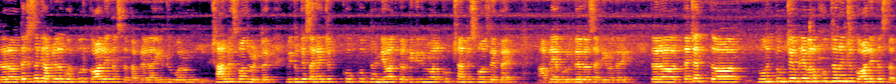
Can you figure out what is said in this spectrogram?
तर त्याच्यासाठी आपल्याला भरपूर कॉल येत असतात. आपल्याला यूट्यूबवरून छान रिस्पॉन्स भेटतोय. मी तुमच्या सगळ्यांचे खूप खूप धन्यवाद करते की तुम्ही मला खूप छान रिस्पॉन्स देत आहे आपल्या या वगैरे. तर त्याच्यात तुमचे म्हणजे मला खूप जणांचे कॉल येत असतात.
